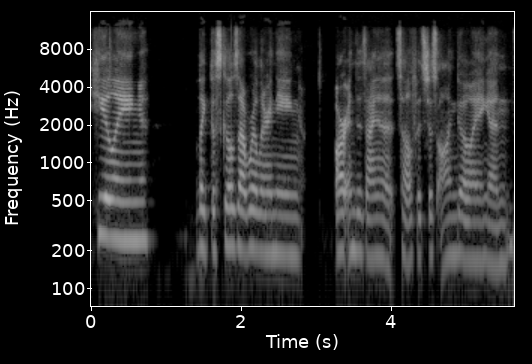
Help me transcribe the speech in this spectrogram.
healing, like the skills that we're learning, art and design in itself, it's just ongoing. And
